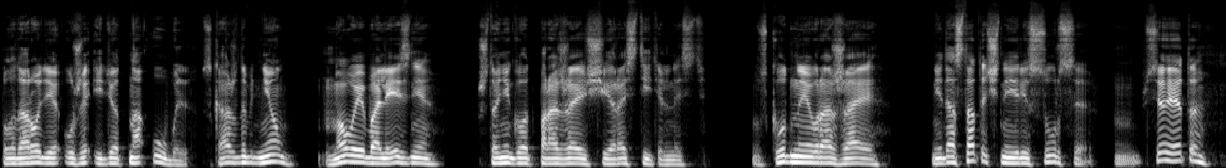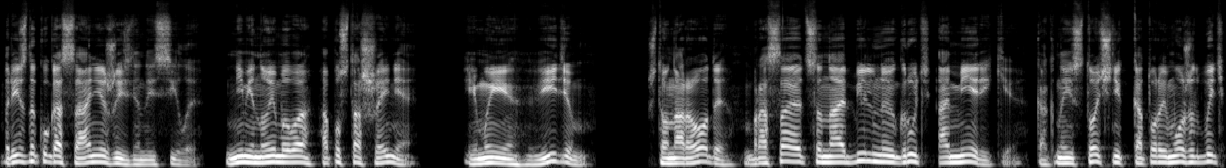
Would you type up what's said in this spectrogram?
плодородие уже идет на убыль с каждым днем. Новые болезни, что не год поражающие растительность, скудные урожаи, недостаточные ресурсы – все это признак угасания жизненной силы, неминуемого опустошения. И мы видим, что народы бросаются на обильную грудь Америки, как на источник, который, может быть,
